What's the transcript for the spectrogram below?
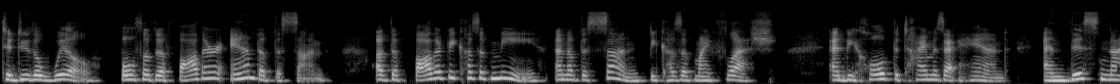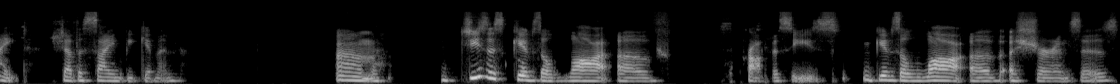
to do the will both of the Father and of the Son, of the Father because of me, and of the Son because of my flesh. And behold, the time is at hand and this night shall the sign be given. Um, Jesus gives a lot of prophecies, gives a lot of assurances,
